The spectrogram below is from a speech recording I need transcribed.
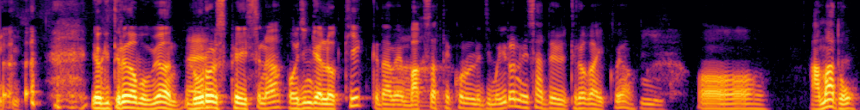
여기 들어가 보면 네. Loral Space나 Virgin Galactic, 그다음에 아. Maxar Technology 뭐 이런 회사들 들어가 있고요. 음, 어, 아마도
